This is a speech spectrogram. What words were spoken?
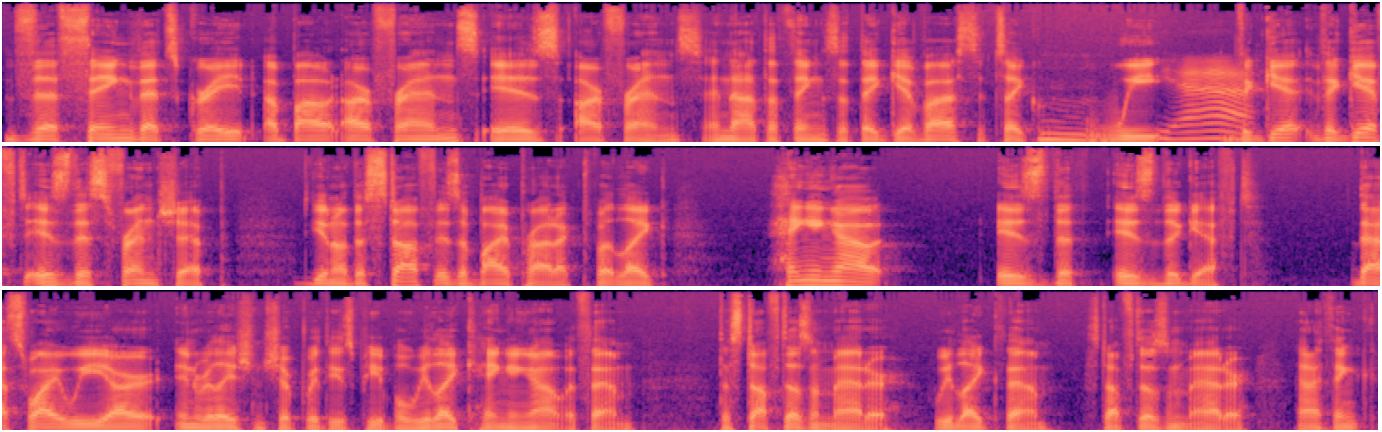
the thing that's great about our friends is our friends and not the things that they give us. It's like mm. we Yeah. the gift the gift is this friendship. You know, the stuff is a byproduct, but like hanging out is the is the gift. That's why we are in relationship with these people. We like hanging out with them. The stuff doesn't matter. We like them. Stuff doesn't matter. And I think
